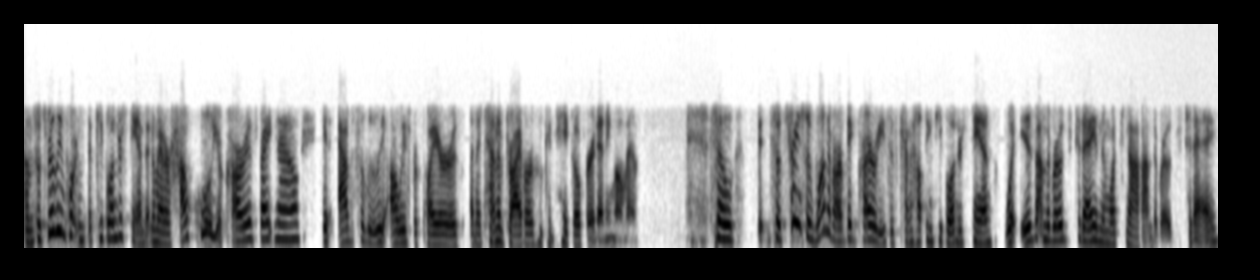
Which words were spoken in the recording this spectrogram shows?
Um, so it's really important that people understand that no matter how cool your car is right now, it absolutely always requires an attentive driver who can take over at any moment. So so strangely, one of our big priorities is kind of helping people understand what is on the roads today and then what's not on the roads today.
